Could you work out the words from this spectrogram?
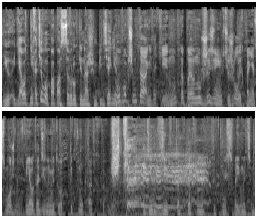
и я вот не хотел бы попасться в руки нашим Ну, пенсионерам. в общем-то, они такие, ну, как ну, жизнь у них тяжелая, их понять можно. Вот Меня вот один в метро тыкнул так, бы, один дед так, так меня тыкнул своим этим,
